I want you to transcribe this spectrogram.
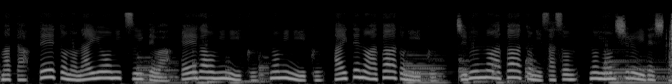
また、デートの内容については、映画を見に行く、飲みに行く、相手のアパートに行く、自分のアパートに誘うの4種類でした。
